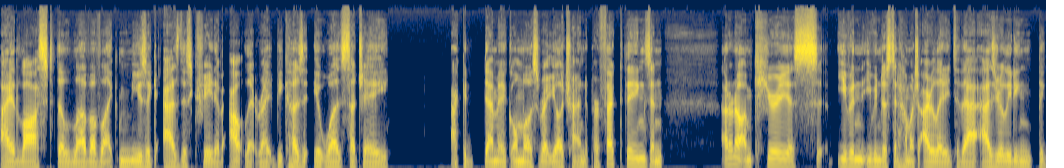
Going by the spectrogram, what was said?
I had lost the love of like music as this creative outlet, right? Because it was such a academic almost, right? You're like trying to perfect things and I don't know, I'm curious even even just in how much I related to that as you're leading the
